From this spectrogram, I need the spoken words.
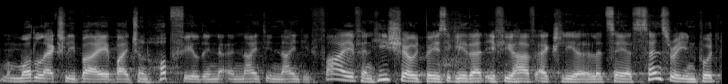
model actually by, by John Hopfield in, in 1995, and he showed basically that if you have actually, a, let's say, a sensory input,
